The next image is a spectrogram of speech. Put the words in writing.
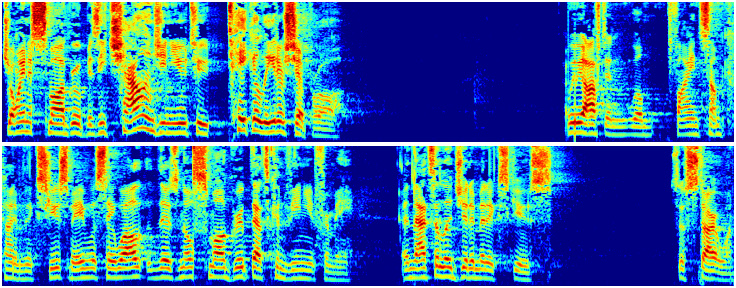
join a small group? Is he challenging you to take a leadership role? We often will find some kind of excuse. Maybe we'll say, well, there's no small group that's convenient for me. And that's a legitimate excuse. So start one.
